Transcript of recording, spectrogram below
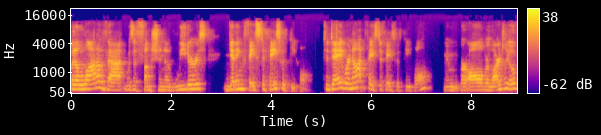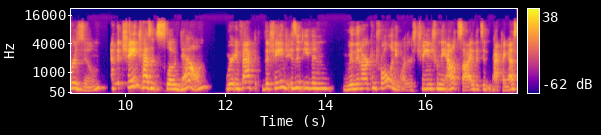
but a lot of that was a function of leaders getting face to face with people. Today, we're not face to face with people. I mean, we're all, we're largely over Zoom, and the change hasn't slowed down. Where in fact, the change isn't even within our control anymore. There's change from the outside that's impacting us.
